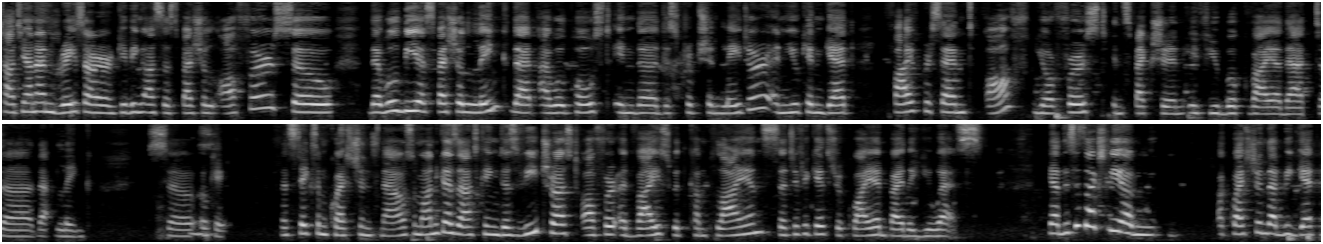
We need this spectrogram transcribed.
Tatiana and Grace are giving us a special offer. So there will be a special link that I will post in the description later, and you can get 5% off your first inspection if you book via that uh, that link. So, okay. Let's take some questions now. So Monica is asking, does VTrust offer advice with compliance certificates required by the US? Yeah, this is actually um, a question that we get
